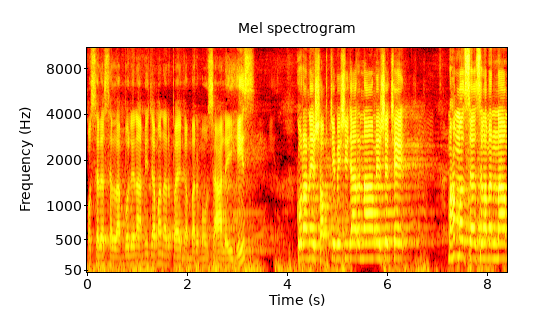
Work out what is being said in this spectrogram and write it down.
মোসাল্লাহ সাল্লাম বলেন আমি জামানার পায়গাম্বার মৌসা আলাইহিস। কোরআনে সবচেয়ে বেশি যার নাম এসেছে মোহাম্মদ সাল্লামের নাম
